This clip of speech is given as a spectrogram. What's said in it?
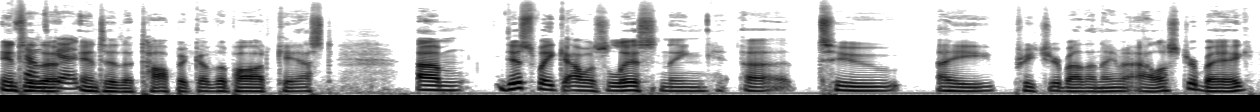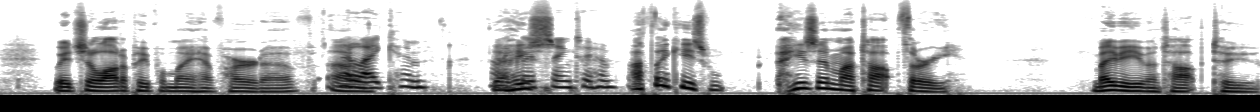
Into Sounds the good. into the topic of the podcast. Um. This week I was listening uh, to a preacher by the name of Alistair Begg, which a lot of people may have heard of. I Um, like him. I yeah, like he's- listening to him. I think he's he's in my top three, maybe even top two.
